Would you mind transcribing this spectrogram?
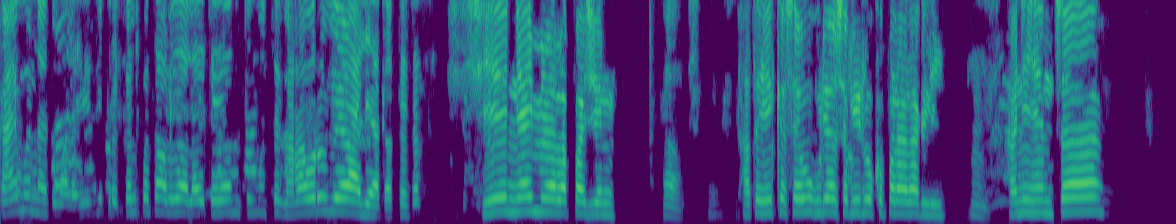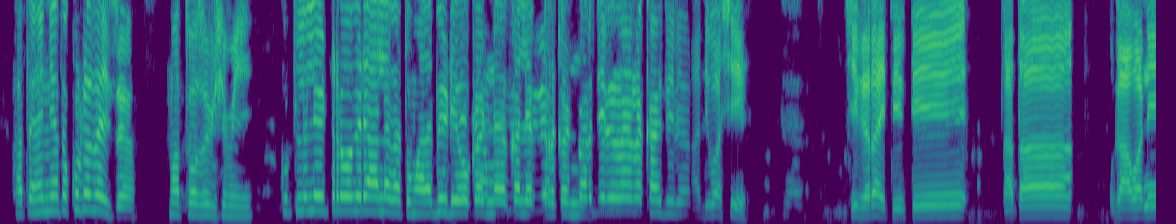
काय म्हणणं आहे तुम्हाला? हे जे प्रकल्प चालू झालाय त्याच्यानंतर तुमच्या घरावरून वेळ आली आता त्याच्यात? हे न्याय मिळाला पाहिजे. हा. आता हे कसं आहे, उघड्यावर सगळी लोक पडायला लागली. हम्म. आणि ह्यांचं आता ह्यांनी आता कुठं जायचं? महत्त्वाचा विषय म्हणजे. कुठलं लेटर वगैरे आलं का तुम्हाला? बीडीओ कडनं कलेक्टर कडनं? कार्ड दिलं नाही ना काय दिलं आदिवासी ची घरं आहे ती ते आता गावाने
